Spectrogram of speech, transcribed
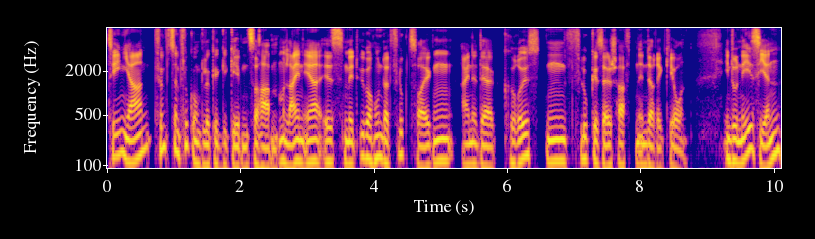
zehn Jahren 15 Flugunglücke gegeben zu haben. Und Lion Air ist mit über 100 Flugzeugen eine der größten Fluggesellschaften in der Region. Indonesien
